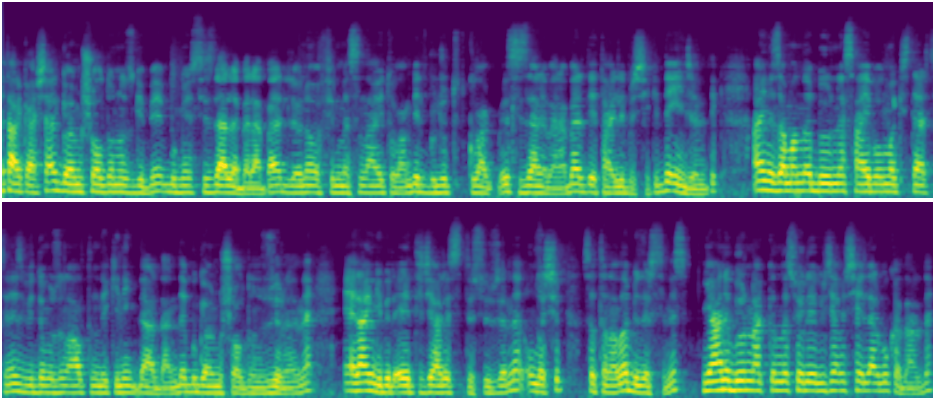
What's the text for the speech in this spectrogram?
Evet arkadaşlar görmüş olduğunuz gibi bugün sizlerle beraber Lenovo firmasına ait olan bir Bluetooth kulaklığı sizlerle beraber detaylı bir şekilde inceledik. Aynı zamanda bu ürüne sahip olmak isterseniz videomuzun altındaki linklerden de bu görmüş olduğunuz ürüne herhangi bir e-ticaret sitesi üzerinden ulaşıp satın alabilirsiniz. Yani bu ürün hakkında söyleyebileceğim şeyler bu kadardı.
